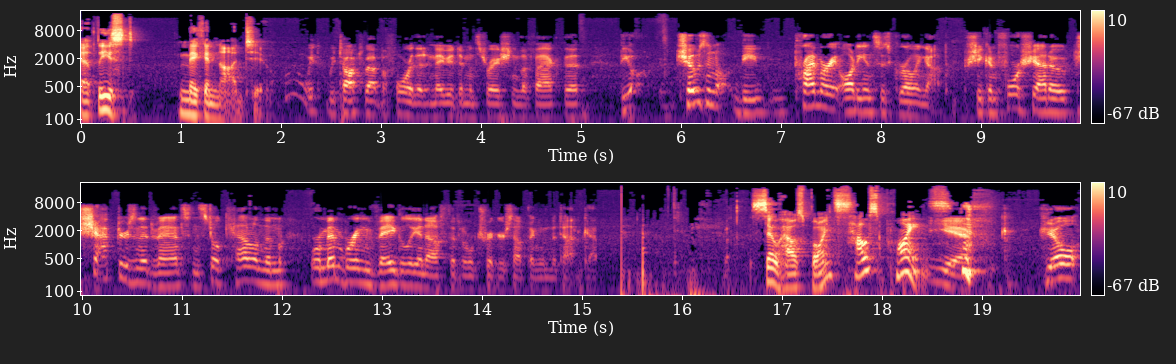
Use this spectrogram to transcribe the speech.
at least make a nod to. We, we talked about before that it may be a demonstration of the fact that the chosen the primary audience is growing up. She can foreshadow chapters in advance and still count on them remembering vaguely enough that it'll trigger something when the time comes. So house points. House points. Yeah. Gil,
